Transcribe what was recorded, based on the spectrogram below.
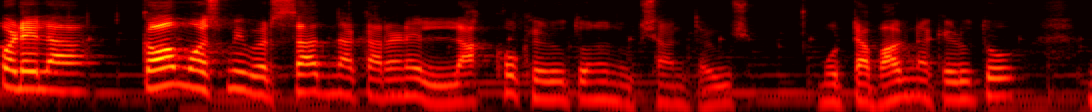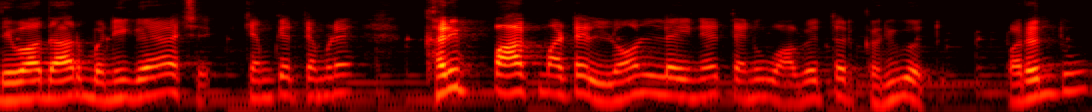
પડેલા કમોસમી વરસાદના કારણે લાખો ખેડૂતોને નુકસાન થયું છે. મોટાભાગના ખેડૂતો દેવાદાર બની ગયા છે. કેમ કે તેમણે ખરીફ પાક માટે લોન લઈને તેનું વાવેતર કર્યું હતું. પરંતુ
